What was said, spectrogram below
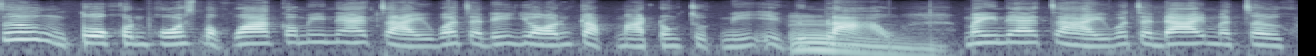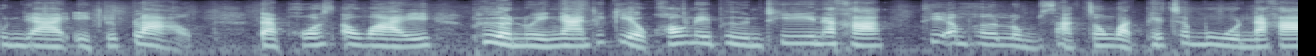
ซึ่งตัวคนโพสต์บอกว่าก็ไม่แน่ใจว่าจะได้ย้อนกลับมาตรงจุดนี้อีกหรือเปล่าอืมไม่แน่ใจว่าจะได้มาเจอคุณยายอีกหรือเปล่า แต่โพสต์เอาไว้เผื่อหน่วยงานที่เกี่ยวข้องในพื้นที่นะคะที่อำเภอหล่มสักจังหวัดเพชรบูรณ์นะคะ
